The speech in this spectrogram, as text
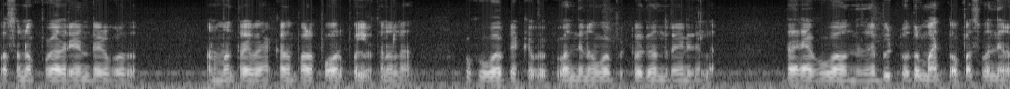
ಬಸವನಪ್ಪಗಾದ್ರೆ ಏನು ಹೇಳ್ಬೋದು. ಹನುಮಂತರಾಯ ಯಾಕಂದ್ರೆ ಭಾಳ ಪವರ್ಫುಲ್ ಇರ್ತಾನಲ್ಲ. ಹೂವು ಬೇಕೇ ಬೇಕು. ಒಂದಿನ ಹೂವು ಬಿಟ್ಟು ಹೋದ್ವಿ ಅಂದ್ರೆ ಏನಿದಿಲ್ಲ. ದಾರ್ಯಾಗ ಹೂವು ಒಂದಿನ ಬಿಟ್ಟು ಹೋದ್ರೆ ಮತ್ತೆ ವಾಪಸ್ ಬಂದು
